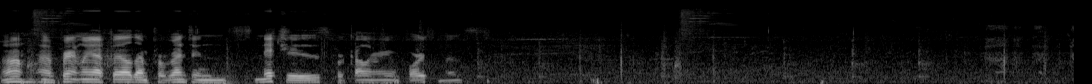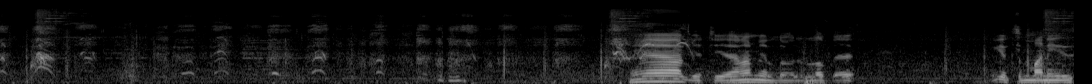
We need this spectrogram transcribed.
Well, apparently I failed on preventing snitches for calling reinforcements. Yeah, I'll get I'm gonna load a little bit. Get some monies.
